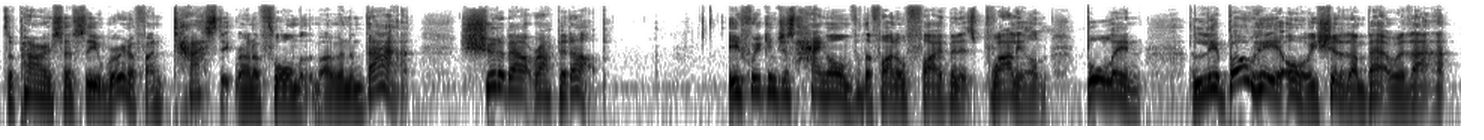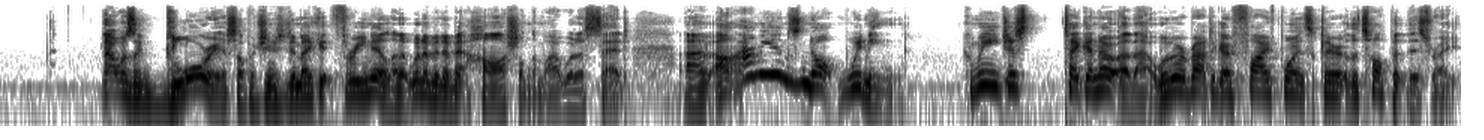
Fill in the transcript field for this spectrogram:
to Paris FC. We're in a fantastic run of form at the moment, and that should about wrap it up. If we can just hang on for the final five minutes, Boilion, ball in. Libo here. Oh, he should have done better with that that was a glorious opportunity to make it 3 0, and it would have been a bit harsh on them, I would have said. Um, are Amiens not winning? Can we just take a note of that? We were about to go five points clear at the top at this rate.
